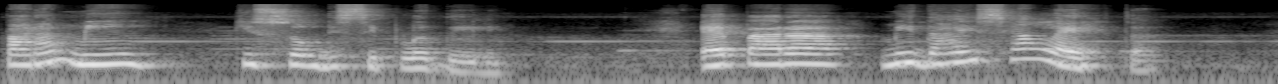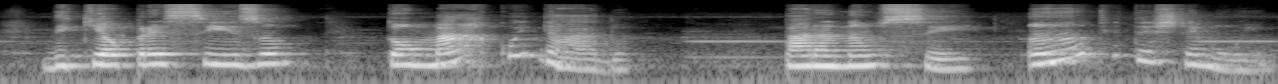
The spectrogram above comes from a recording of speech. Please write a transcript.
para mim, que sou discípula dele. É para me dar esse alerta de que eu preciso tomar cuidado para não ser antitestemunho,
